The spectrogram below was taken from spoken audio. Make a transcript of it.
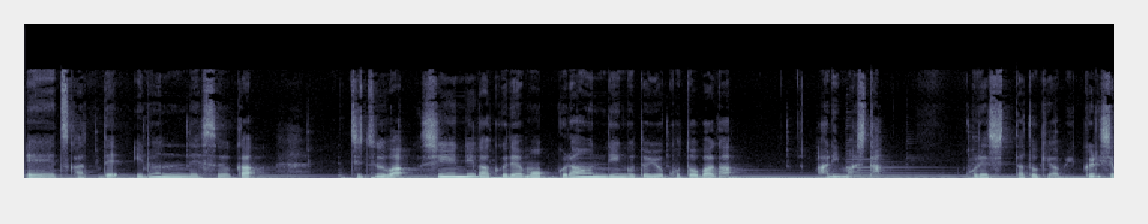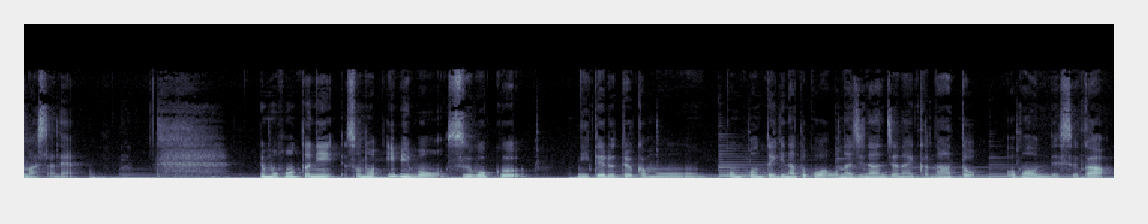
えー、使っているんですが実は心理学でもグラウンディングという言葉がありました。これ知った時はびっくりしましたね。でも本当にその意味もすごく似てるというかもう根本的なとこは同じなんじゃないかなと思うんですが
